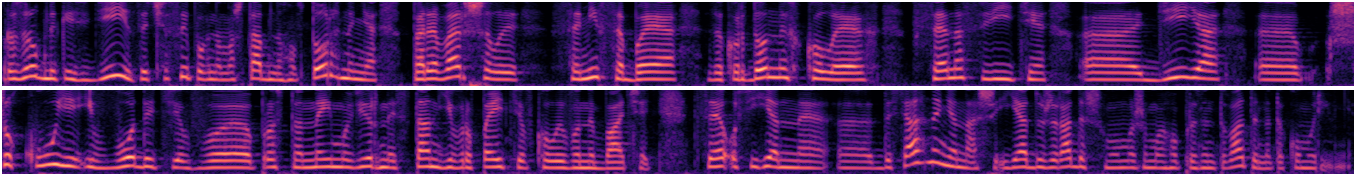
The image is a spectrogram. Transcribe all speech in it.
Розробники з дій за часи повномасштабного вторгнення перевершили самі себе, закордонних колег, все на світі. Е, дія е, шокує і вводить в просто неймовірний стан європейців, коли вони бачать. Це офігенне е, досягнення наше, і я дуже рада, що ми можемо його презентувати на такому рівні.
